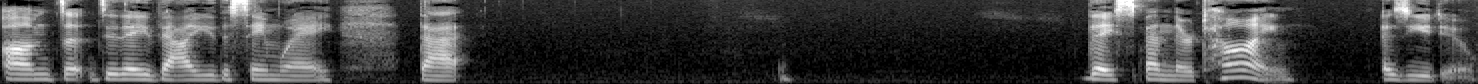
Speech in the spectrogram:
Um, do, do they value the same way that they spend their time as you do?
